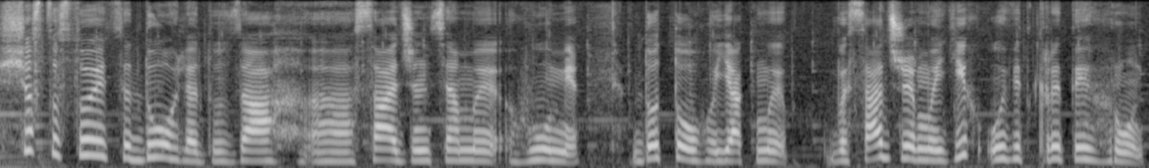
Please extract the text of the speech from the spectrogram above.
Що стосується догляду за е, саджанцями гумі до того, як ми висаджуємо їх у відкритий ґрунт,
